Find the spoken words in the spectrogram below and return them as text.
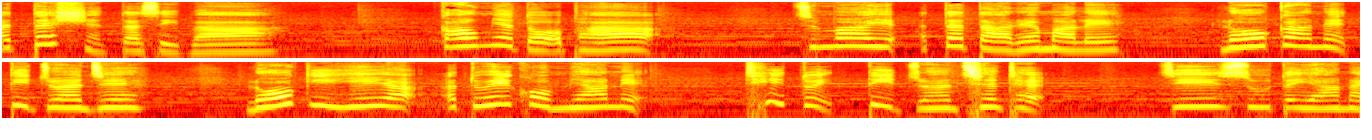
အသက်ရှင်တတ်စေပါကောင်းမြတ်သောအဖကျမရဲ့အသက်တာထဲမှာလဲလောကနဲ့တည်ကျွမ်းခြင်းလောကီရေးရအတွေးအခေါ်များနဲ့ထိတွေ့တည်ကျွမ်းခြင်းထက်ဂျေဇုတရား၌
